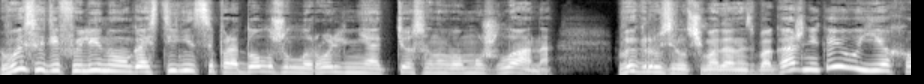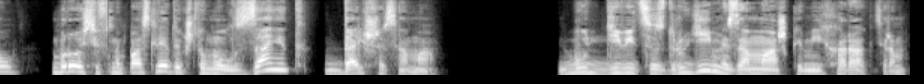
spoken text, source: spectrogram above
Высадив Илину у гостиницы, продолжил роль неоттесанного мужлана, выгрузил чемодан из багажника и уехал, бросив напоследок, что, мол, занят, дальше сама. Будь девица с другими замашками и характером,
